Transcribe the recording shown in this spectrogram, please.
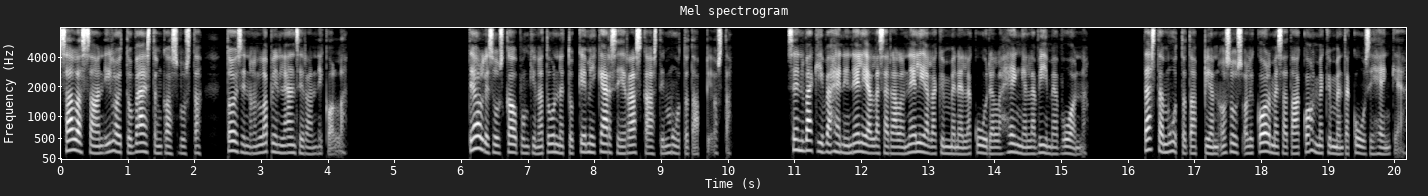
Sallassa on iloittu väestönkasvusta, toisin on Lapin länsirannikolla. Teollisuuskaupunkina tunnettu Kemi kärsii raskaasti muuttotappiosta. Sen väki väheni 446 hengellä viime vuonna. Tästä muuttotappion osuus oli 336 henkeä.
